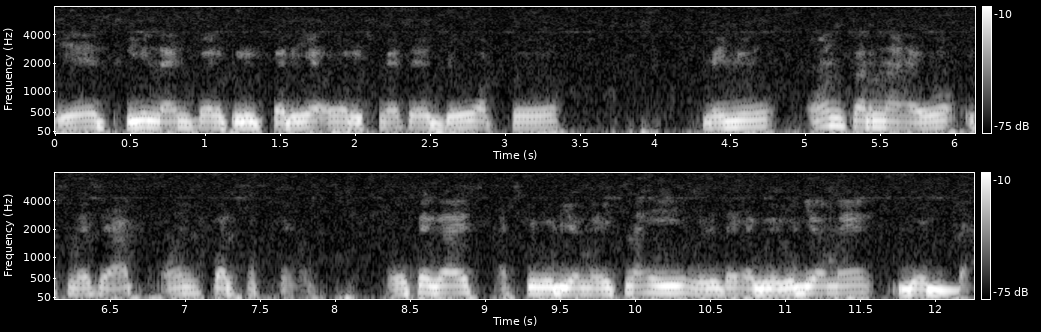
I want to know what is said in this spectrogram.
ये थ्री लाइन पर क्लिक करिए और इसमें से जो आपको मेन्यू ऑन करना है, वो इसमें से आप ऑन कर सकते हैं। ओके गाइस आज की वीडियो में इतना ही। मिलते हैं अगली वीडियो में। Good bye.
